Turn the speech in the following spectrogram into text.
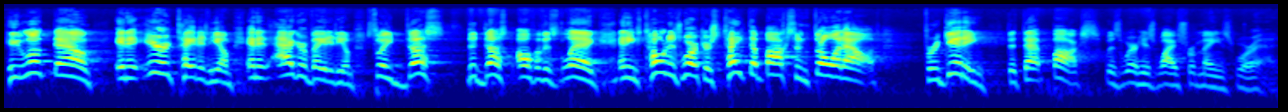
He looked down, and it irritated him and it aggravated him. So he dusted the dust off of his leg, and he told his workers, Take the box and throw it out, forgetting that that box was where his wife's remains were at.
